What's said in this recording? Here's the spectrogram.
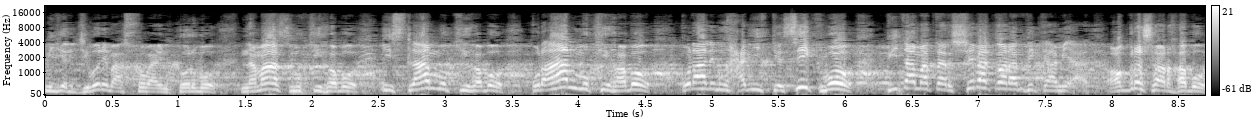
নিজের জীবনে বাস্তবায়ন করব। নামাজমুখী হব, ইসলামমুখী হব, কোরআনমুখী হব, কোরআন হাদিসকে শিখব, পিতামাতার সেবা করার দিকে আমি অগ্রসর হব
